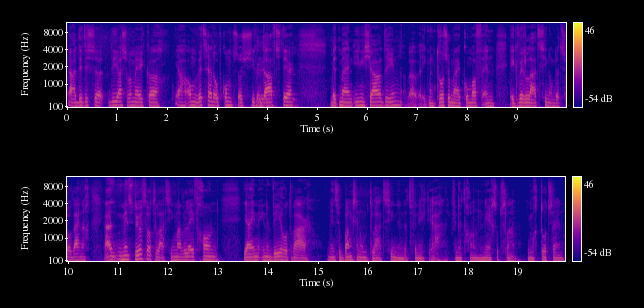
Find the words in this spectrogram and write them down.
Ja, dit is eh, de jas waarmee ik eh, ja, al mijn wedstrijden opkom. Zoals je ziet, een Davidster. Met mijn initialen erin. Eh, ik ben trots op mij, ik kom af. En ik wil het laten zien omdat zo weinig... Mensen durven het wel te laten zien, maar we leven gewoon ja, in, in een wereld waar mensen bang zijn om te laten zien. En dat vind ik, ja, ik vind het gewoon nergens op slaan. Je mag trots zijn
